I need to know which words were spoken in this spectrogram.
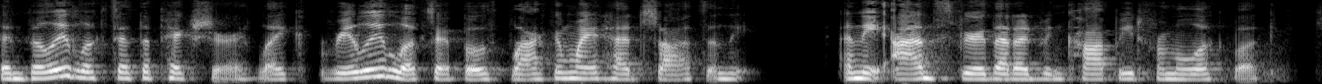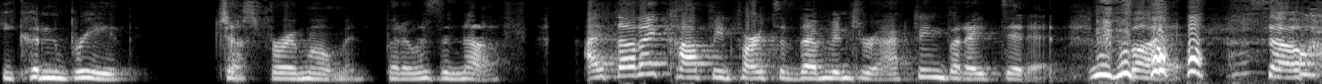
Then Billy looked at the picture, like really looked at both black and white headshots and the and the ad sphere that had been copied from a lookbook. He couldn't breathe, just for a moment, but it was enough. I thought I copied parts of them interacting, but I didn't. But so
